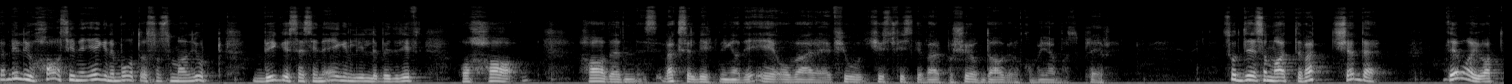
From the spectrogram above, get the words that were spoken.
De ville jo ha sine egne båter, sånn som man har gjort. Bygge seg sin egen lille bedrift og ha ha den vekselvirkninga det er å være kystfisker, være på sjø om dagen og komme hjem og pleie. Så det som etter hvert skjedde, det var jo at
